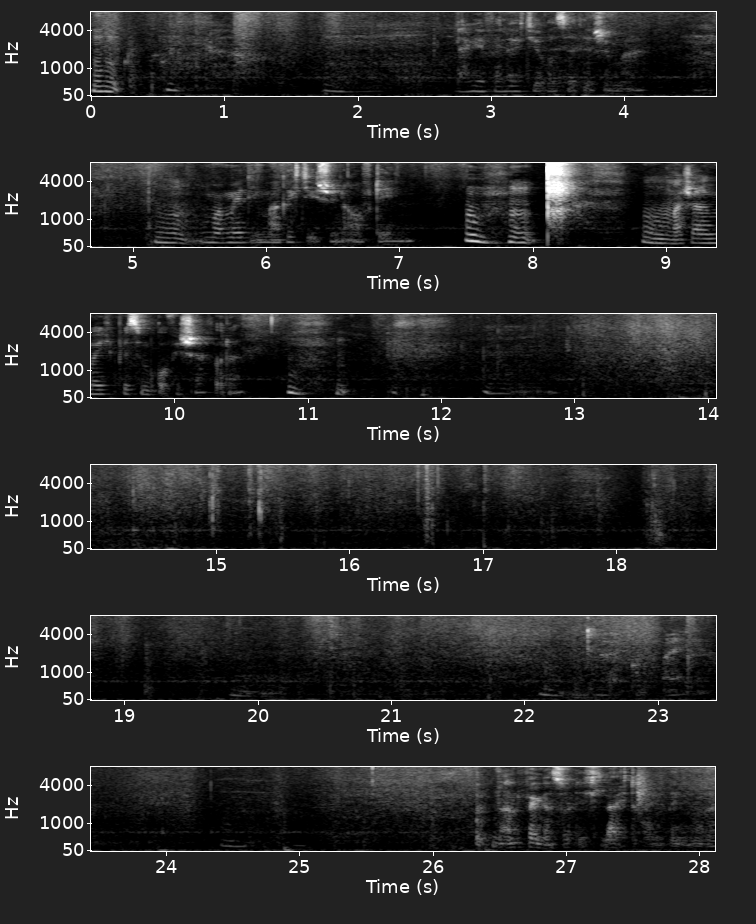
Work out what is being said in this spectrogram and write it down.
Da gefällt euch die Rosette schon mal. Hm, wollen wir die mal richtig schön aufdehnen? Hm, mal schauen, ob ich bis zum Profi schaffe, oder? Kommt mal her. Einen Anfänger sollte ich leicht reinbringen, oder?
